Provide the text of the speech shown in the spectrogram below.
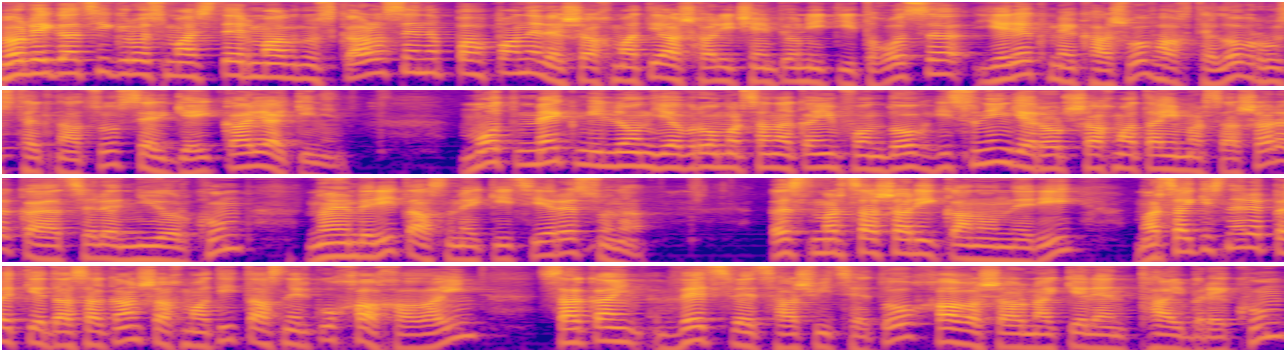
Նորվեգացի գրոսմաստեր Մագնուս Կարլսենը պահպանել է շախմատի աշխարհի չեմպիոնի տիտղոսը 3-1 հաշվով հաղթելով ռուս տեխնացու Սերգեյ Կարյակինին։ Մոտ 1 միլիոն եվրո մրցանակային ֆոնդով 55-րդ շախմատային մրցաշարը կայացել է Նյու Յորքում նոյեմբերի 11-ից 30-ը։ Ըստ մրցաշարի կանոնների մրցակիցները պետք է դասական շախմատի 12 խաղ խաղային, սակայն 6-6 հաշվից հետո խաղը շարունակել են թայ բրեքում,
